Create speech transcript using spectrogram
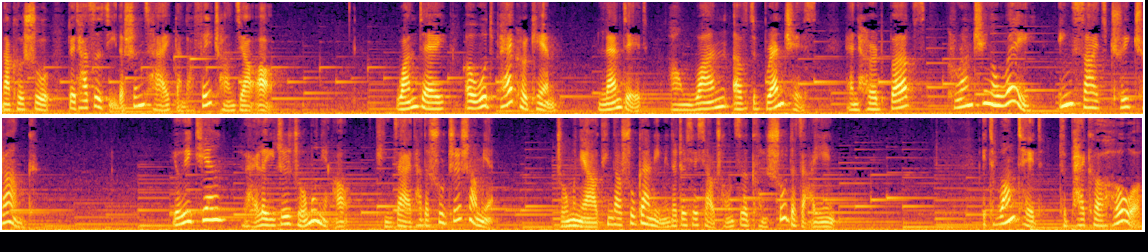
那棵树对它自己的身材感到非常骄傲。One day, a woodpecker came, landed on one of the branches, and heard bugs crunching away inside the tree trunk. 有一天，来了一只啄木鸟， 停在它的树枝上面。啄木鸟听到树干里面的这些小虫子啃树的杂音。It wanted to peck a hole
